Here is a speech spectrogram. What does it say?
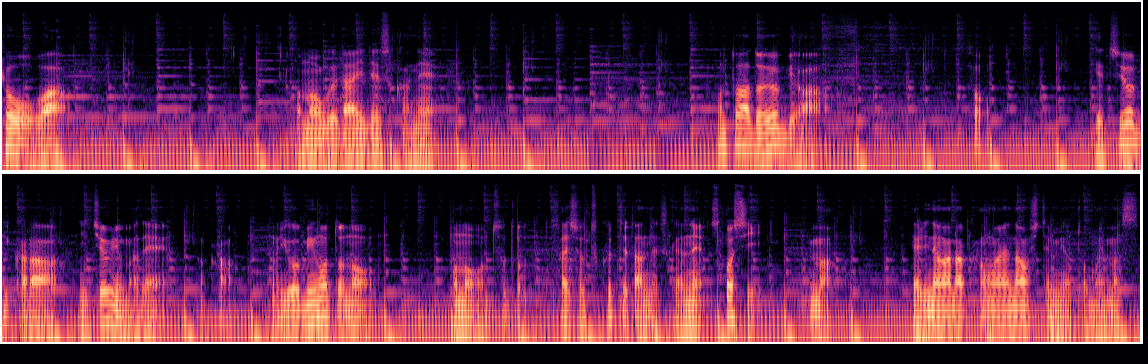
今日はこのぐらいですかね。本当は土曜日はそう月曜日から日曜日までなんか曜日ごとのものをちょっと最初作ってたんですけどね少し今やりながら考え直してみようと思います。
